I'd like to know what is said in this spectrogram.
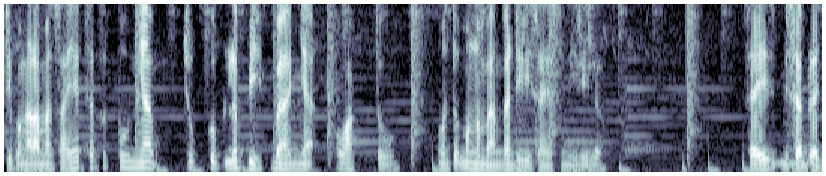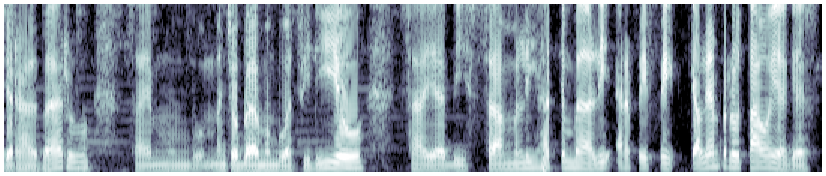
di pengalaman saya saya punya cukup lebih banyak waktu untuk mengembangkan diri saya sendiri loh saya bisa belajar hal baru, saya membu mencoba membuat video, saya bisa melihat kembali RPP. Kalian perlu tahu ya guys,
